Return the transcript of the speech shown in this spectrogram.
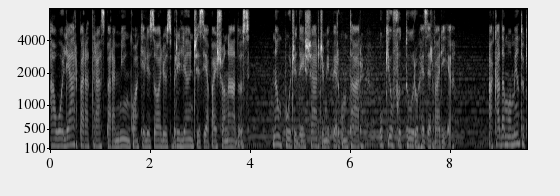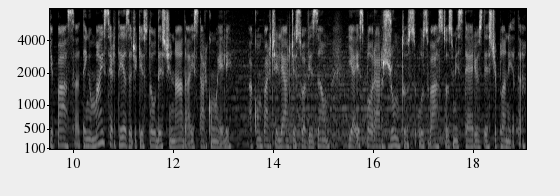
Ao olhar para trás para mim com aqueles olhos brilhantes e apaixonados, não pude deixar de me perguntar o que o futuro reservaria. A cada momento que passa, tenho mais certeza de que estou destinada a estar com ele, a compartilhar de sua visão e a explorar juntos os vastos mistérios deste planeta.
